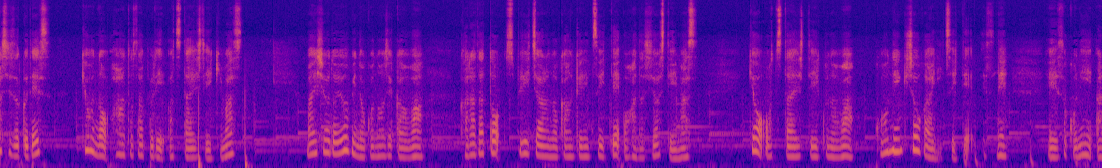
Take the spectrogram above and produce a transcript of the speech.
はしずくです。今日のハートサプリお伝えしていきます。毎週土曜日のこの時間は体とスピリチュアルの関係についてお話をしています。今日お伝えしていくのは更年期障害についてですね、えー、そこに現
